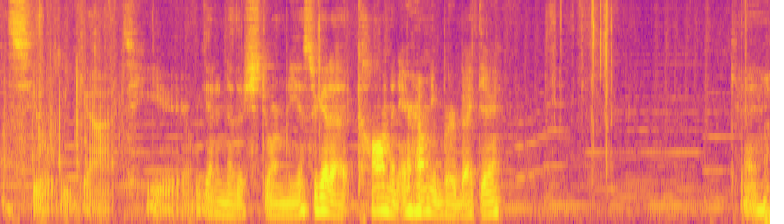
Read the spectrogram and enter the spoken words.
Let's see what we got here. We got another Storm Neos. We got a common Air Hummingbird back there. Okay.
